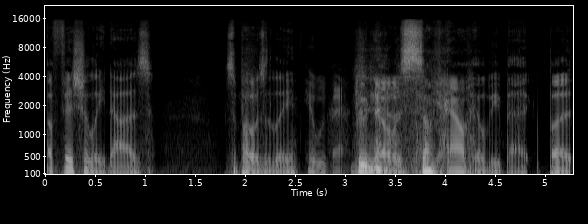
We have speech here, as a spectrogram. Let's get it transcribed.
officially dies, supposedly. He'll be back. Who knows? Somehow he'll be back. But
